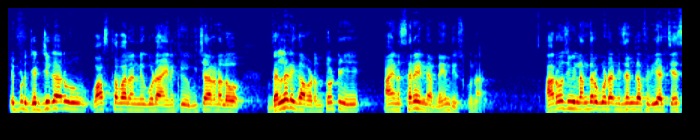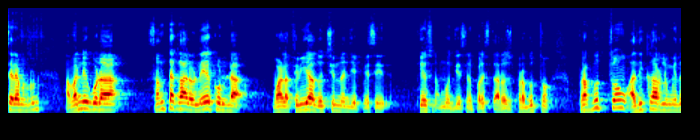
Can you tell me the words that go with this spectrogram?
ఇప్పుడు జడ్జి గారు వాస్తవాలన్నీ కూడా ఆయనకి విచారణలో వెల్లడి కావడంతో ఆయన సరైన నిర్ణయం తీసుకున్నారు. ఆ రోజు వీళ్ళందరూ కూడా నిజంగా ఫిర్యాదు చేశారేమనుకుని అవన్నీ కూడా సంతకాలు లేకుండా వాళ్ళ ఫిర్యాదు వచ్చిందని చెప్పేసి కేసు నమోదు చేసిన పరిస్థితి ఆ రోజు ప్రభుత్వం ప్రభుత్వం అధికారుల మీద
